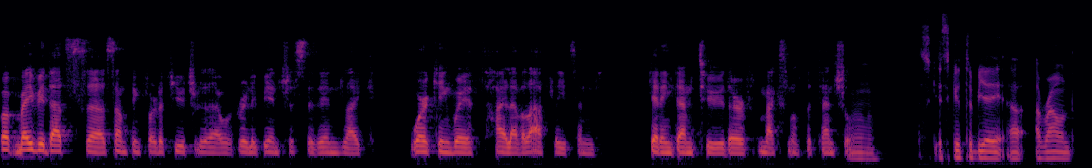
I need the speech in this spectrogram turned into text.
but maybe that's uh, something for the future that I would really be interested in, like working with high level athletes and getting them to their maximum potential. Mm. It's, it's good to be a, around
